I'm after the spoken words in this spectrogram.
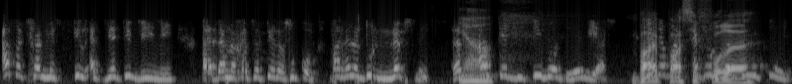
As ek gaan miskien ek weet nie wie nie, uh, dan gaan sy Petrus hoekom, maar hulle doen niks nie. Hulle Ja. ja. altyd die keyboard areas. Baie Weet jy wat, ek moet passievolle-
